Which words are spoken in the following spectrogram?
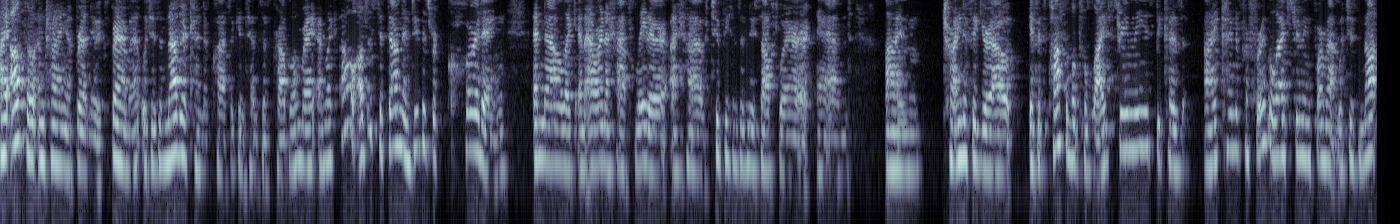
I also am trying a brand new experiment, which is another kind of classic intensive problem, right? I'm like, oh, I'll just sit down and do this recording. And now, like an hour and a half later, I have two pieces of new software and I'm trying to figure out if it's possible to live stream these because I kind of prefer the live streaming format, which is not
